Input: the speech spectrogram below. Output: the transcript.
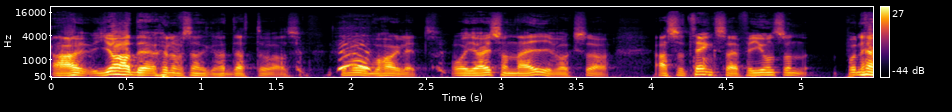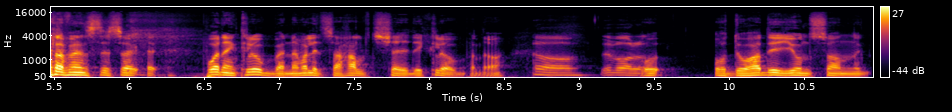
ja, jag hade 100% kunnat dött då alltså. Det var obehagligt. Och jag är så naiv också. Alltså tänk så här, för Jonsson, på den hela vänster så, på den klubben, den var lite så halvt shady klubb ändå. Ja, det var det Och, Och då hade ju Jonsson,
